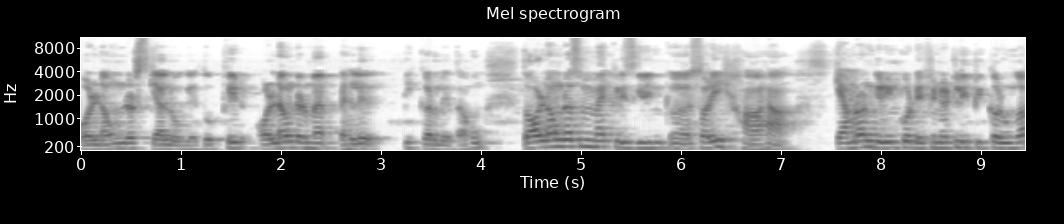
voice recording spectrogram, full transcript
ऑलराउंडर्स क्या लोगे? तो फिर ऑलराउंडर मैं पहले पिक कर लेता हूँ। तो ऑलराउंडर्स में मैं क्रिस ग्रीन सॉरी हाँ हाँ कैमरॉन ग्रीन को डेफिनेटली पिक करूँगा।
